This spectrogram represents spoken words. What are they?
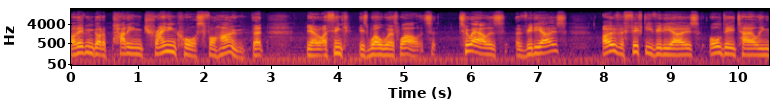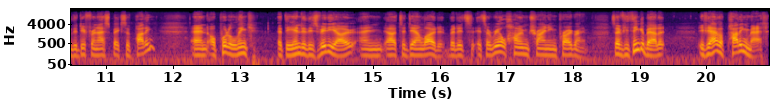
I've even got a putting training course for home that you know I think is well worthwhile. It's two hours of videos, over 50 videos, all detailing the different aspects of putting. And I'll put a link at the end of this video and uh, to download it, but it's, it's a real home training program. So if you think about it, if you have a putting mat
